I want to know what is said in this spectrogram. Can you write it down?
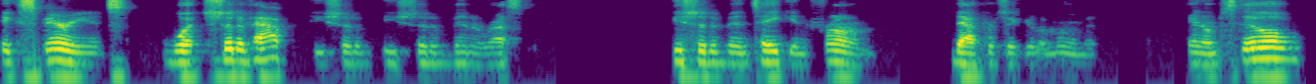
experience what should have happened. He should have he should have been arrested. He should have been taken from that particular moment. And I'm still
